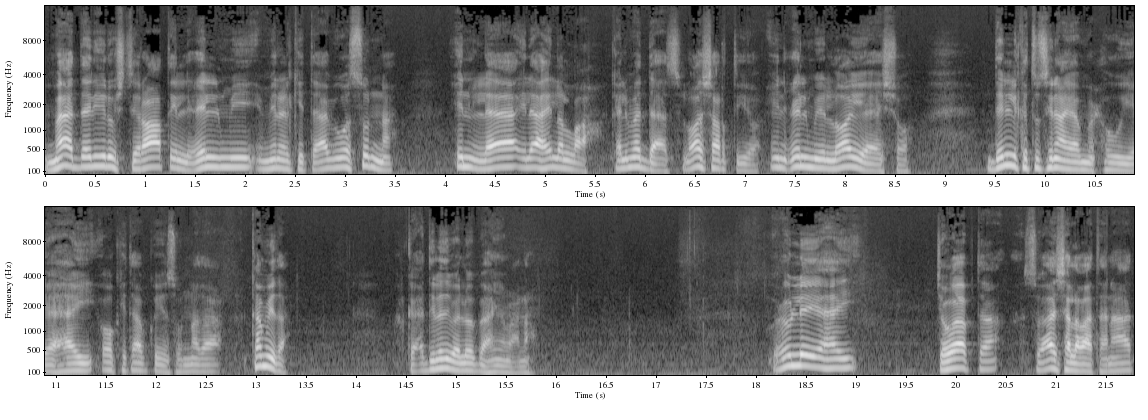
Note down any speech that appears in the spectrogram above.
ma daliilu ishtiraati اlcilmi min alkitaabi waالsunna in laa ilaha ila اllah kelimadaas loo shardiyo in cilmi loo yeesho daliilka tusinaya muxuu yahay oo kitaabka iyo sunnada ka mid a marka adiladii baa loo baahanya macnaha wuxuu leeyahay jawaabta su-aasha labaatanaad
